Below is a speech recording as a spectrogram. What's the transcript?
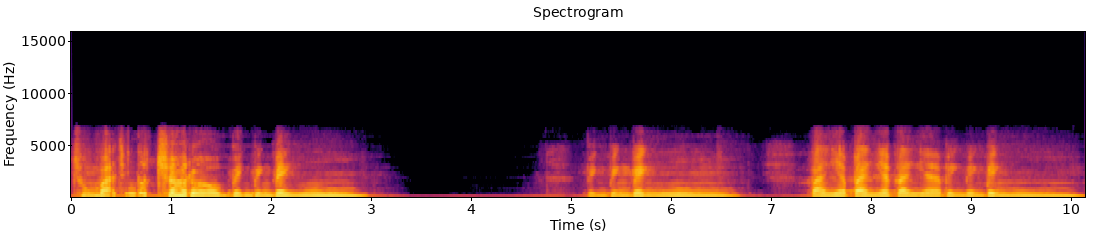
총 맞은 것처럼 뱅뱅뱅 뱅뱅뱅 빵이야 빵이야 빵이야 뱅뱅뱅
